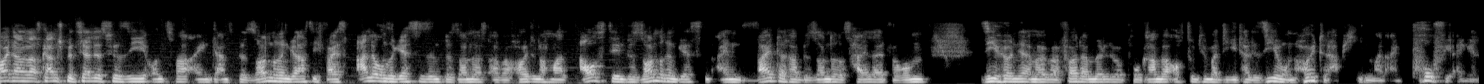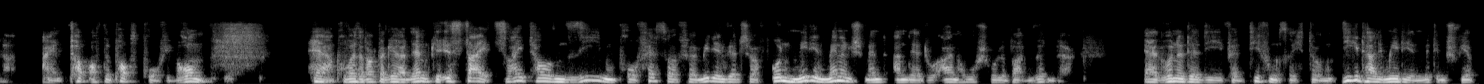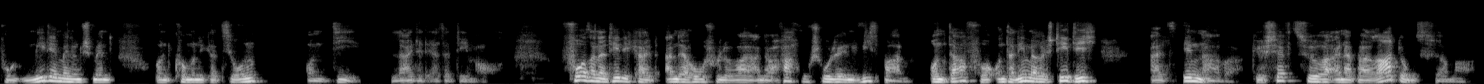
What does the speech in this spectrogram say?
Heute haben wir was ganz Spezielles für Sie und zwar einen ganz besonderen Gast. Ich weiß, alle unsere Gäste sind besonders, aber heute nochmal aus den besonderen Gästen ein weiterer besonderes Highlight. Warum? Sie hören ja immer über Fördermittel, über Programme auch zum Thema Digitalisierung und heute habe ich Ihnen mal einen Profi eingeladen. Ein Top of the Pops Profi. Warum? Herr Professor Dr. Gerhard Lemke ist seit 2007 Professor für Medienwirtschaft und Medienmanagement an der Dualen Hochschule Baden-Württemberg. Er gründete die Vertiefungsrichtung Digitale Medien mit dem Schwerpunkt Medienmanagement und Kommunikation und die leitet er seitdem auch. Vor seiner Tätigkeit an der Hochschule war er an der Fachhochschule in Wiesbaden und davor unternehmerisch tätig als Inhaber, Geschäftsführer einer Beratungsfirma.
